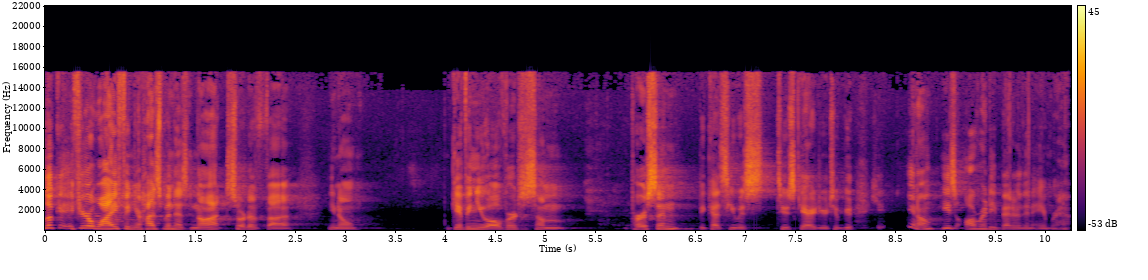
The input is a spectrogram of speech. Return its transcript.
look if you're a wife and your husband has not sort of uh, you know given you over to some person because he was too scared you're too beautiful. You know, he's already better than Abraham.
